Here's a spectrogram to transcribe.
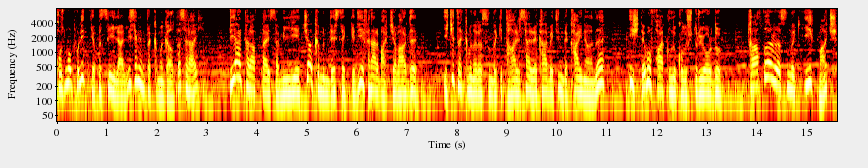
kozmopolit yapısıyla lisenin takımı Galatasaray, diğer tarafta ise milliyetçi akımın desteklediği Fenerbahçe vardı. İki takımın arasındaki tarihsel rekabetin de kaynağını işte bu farklılık oluşturuyordu. Taraflar arasındaki ilk maç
